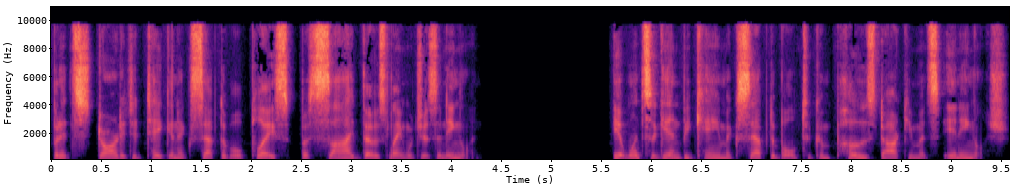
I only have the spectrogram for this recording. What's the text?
but it started to take an acceptable place beside those languages in England. It once again became acceptable to compose documents in English,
